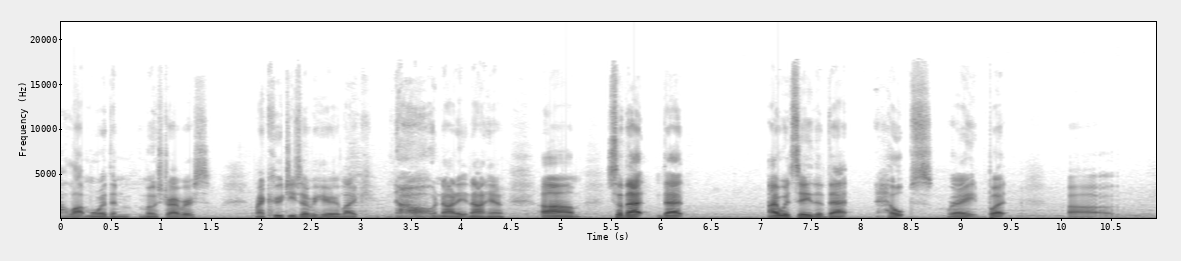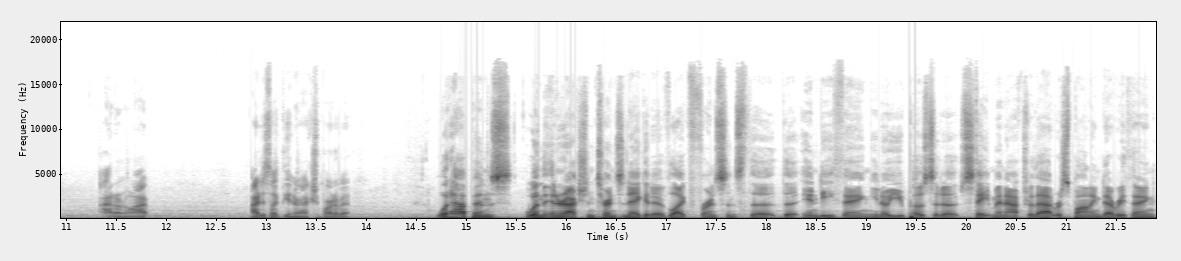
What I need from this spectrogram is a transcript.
a lot more than most drivers. My crew chief's over here like no not it not him. Um, so that that i would say that that helps, right? But uh, I don't know. I I just like the interaction part of it. What happens when the interaction turns negative? Like, for instance, the the Indy thing. You know, you posted a statement after that, responding to everything.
